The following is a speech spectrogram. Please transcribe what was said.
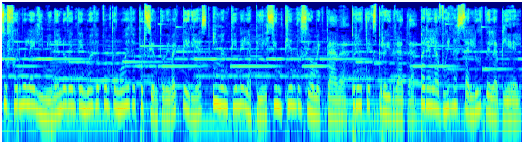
Su fórmula elimina el 99.9% de bacterias y mantiene la piel sintiéndose humectada. Protex Prohidrata, para la buena salud de la piel.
